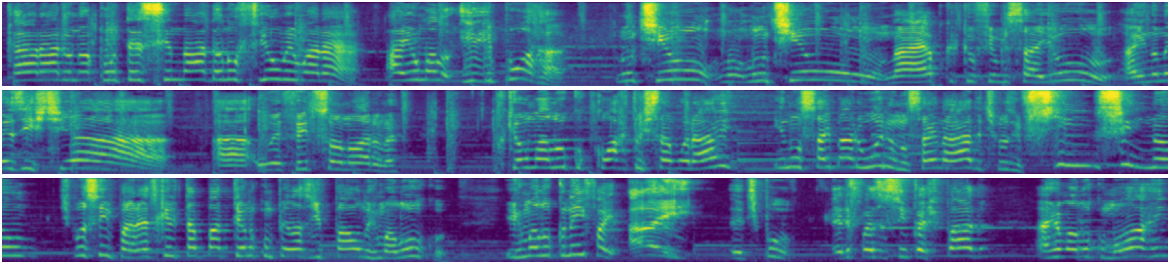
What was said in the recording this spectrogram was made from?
Caralho, não acontece nada no filme, mané. Aí o maluco. E, e, porra, não tinham. Não, não tinham. Na época que o filme saiu, ainda não existia a, o efeito sonoro, né? Porque o maluco corta os samurai e não sai barulho, não sai nada. Tipo assim, sim, sim, não. Tipo assim, parece que ele tá batendo com um pedaço de pau nos malucos. E os malucos nem faz. Ai! É, tipo, ele faz assim com a espada, aí o maluco morre.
